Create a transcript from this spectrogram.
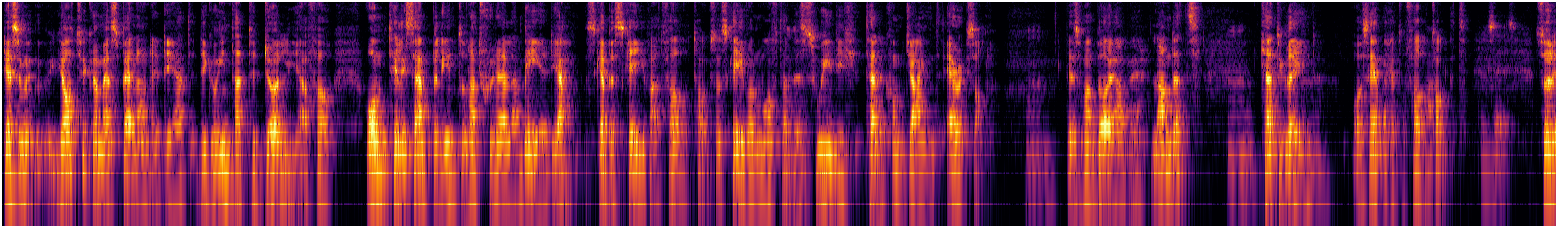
Det som jag tycker är mest spännande det är att det går inte att dölja för om till exempel internationella media ska beskriva ett företag så skriver de ofta The Swedish Telecom Giant Ericsson. Det är som man börjar med landet, kategorin och sen vad heter företaget. Precis. Så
